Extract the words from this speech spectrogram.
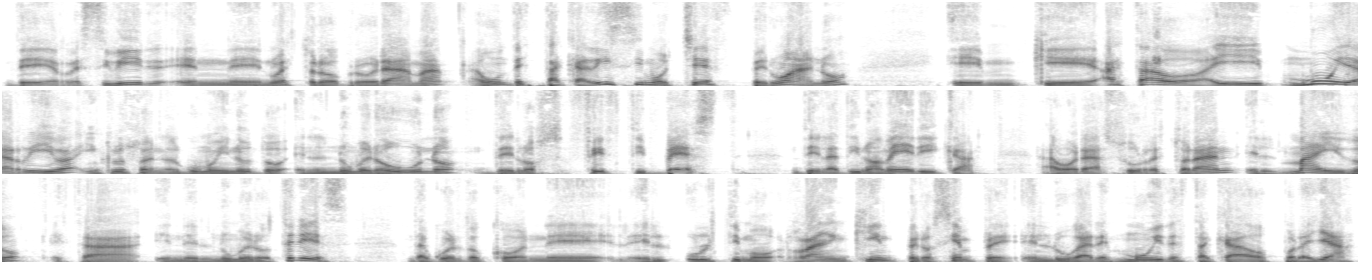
de recibir en eh, nuestro programa a un destacadísimo chef peruano eh, que ha estado ahí muy arriba, incluso en algún minuto en el número uno de los 50 Best de Latinoamérica. Ahora su restaurante, el Maido, está en el número 3, de acuerdo con eh, el último ranking, pero siempre en lugares muy destacados por allá,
